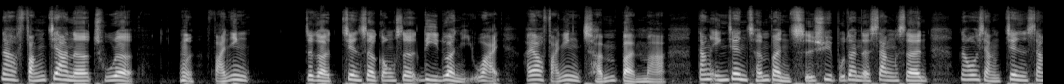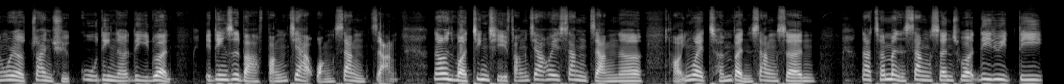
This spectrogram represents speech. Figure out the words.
那房价呢，除了嗯反映这个建设公司的利润以外，还要反映成本嘛。当营建成本持续不断的上升，那我想建商为了赚取固定的利润，一定是把房价往上涨。那为什么近期房价会上涨呢？好，因为成本上升。那成本上升，除了利率低，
